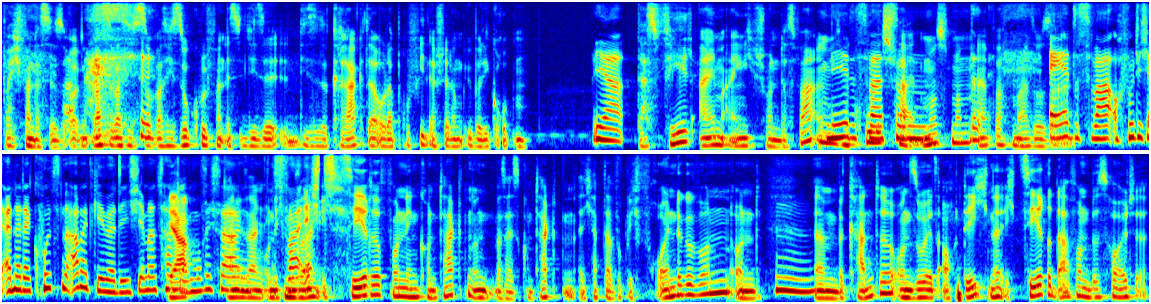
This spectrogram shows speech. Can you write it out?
Boah, ich fand das ja so. Ah. Was, was, ich so, was ich so cool fand, ist diese, diese Charakter- oder Profilerstellung über die Gruppen. Ja, Das fehlt einem eigentlich schon. Das war irgendwie Nee, eine das coole war Zeit, schon- muss man da- einfach mal so sagen. ey, das war auch wirklich einer der coolsten Arbeitgeber, die ich jemals hatte, ja, muss ich sagen. Kann ich sagen. Und Das ich muss sagen, ich zehre von den Kontakten und was heißt Kontakten? Ich habe da wirklich Freunde gewonnen und Hm. ähm, Bekannte und so jetzt auch dich. Ne? Ich zehre davon bis heute.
